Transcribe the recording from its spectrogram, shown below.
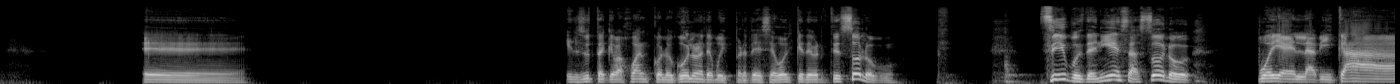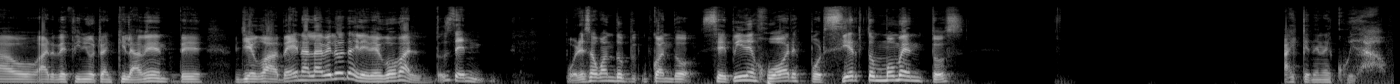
Eh, y resulta que va a jugar en Colo Colo no te podéis perder ese gol que te perdiste solo. Sí, pues tenía esa solo. Podía haberla picado, haber definido tranquilamente. Llegó apenas la pelota y le pegó mal. Entonces, por eso cuando, cuando se piden jugadores por ciertos momentos, hay que tener cuidado.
